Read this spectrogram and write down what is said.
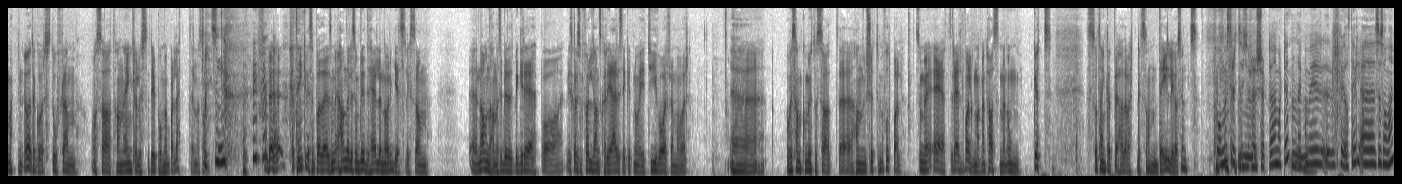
Martin Ødegaard sto frem og sa at han egentlig har lyst til å drive på med ballett eller noe sånt. For det, jeg tenker liksom på det, Han er liksom blitt hele Norges liksom eh, Navnet hans er blitt et begrep, og vi skal liksom følge hans karriere sikkert nå i 20 år fremover. Eh, og hvis han kom ut og sa at eh, han vil slutte med fotball, som er et reelt valg man kan ta som en ung gutt, så tenker jeg at det hadde vært litt sånn deilig og sunt. På med strutteskjørtet, Martin. Det kan vi føye oss til. Eh, Susanne?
